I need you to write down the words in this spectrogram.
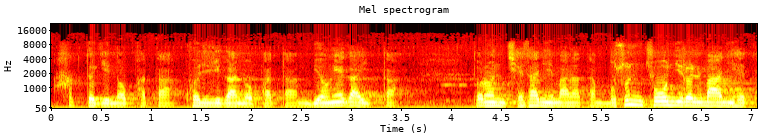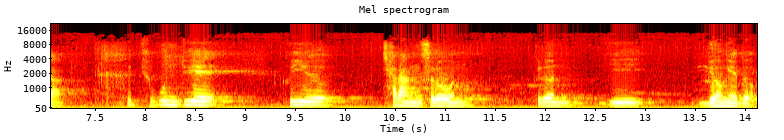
학덕이 높았다, 권리가 높았다, 명예가 있다, 또는 재산이 많았다, 무슨 좋은 일을 많이 했다. 그 죽은 뒤에 그 자랑스러운 그런 이 명예도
